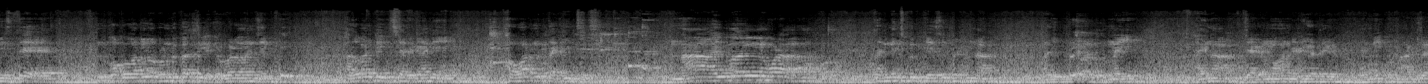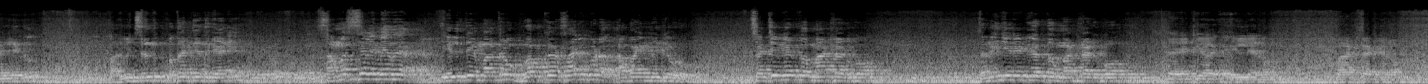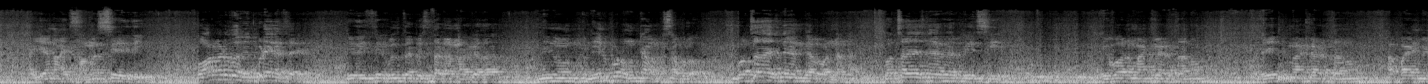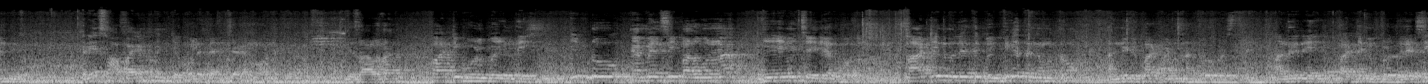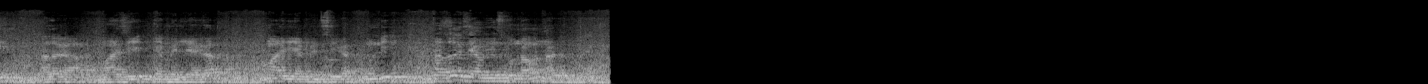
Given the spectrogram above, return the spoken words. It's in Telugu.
మనం ఇస్తే ఒక ఓవర్లో రెండు కత్తులు ఇవ్వడం అని చెప్పి అటువంటి ఇచ్చారు కానీ పవర్ని తగ్గించేసి నా అభిమానులను కూడా తగ్గించుకుని కేసులు పెట్టిన అభిప్రాయాలు ఉన్నాయి. అయినా జగన్మోహన్ రెడ్డి గారి దగ్గర కానీ మాట్లాడలేదు. పదవిచ్చినందుకు కృతజ్ఞత కానీ సమస్యల మీద వెళ్తే మాత్రం ఒక్కసారి కూడా అపాయింట్మెంట్ ఇవ్వడు సత్యం గారితో మాట్లాడుకో ధనంజయ రెడ్డి గారితో మాట్లాడుకో. డైరెక్ట్గా వెళ్ళాను మాట్లాడాను. అయ్యా నా సమస్య ఇది. పోరాడదాం ఎప్పుడైనా సరే. ఇది తిరుగులు తప్పిస్తారన్నారు కదా. నేను నేను కూడా ఉంటాను సభలో. బొత్స సత్యనారాయణ గారు ఉన్నాను బొత్స సత్యనారాయణ గారు పిలిచి ఇవాళ మాట్లాడతాను రేపు మాట్లాడతాను అపాయింట్మెంట్ కనీసం అపాయింట్మెంట్ ఇవ్వలేదండి జగన్మోహన్ రెడ్డి ఇది చాలదా? పార్టీ ఊడిపోయింది. ఇప్పుడు ఎమ్మెల్సీ పదవున్నా ఏమీ చేయలేకపోతున్నాం. పార్టీని వదిలేతే వ్యక్తిగతంగా మాజీ ఎమ్మెల్యేగా మాజీ ఎమ్మెల్సీగా ఉండి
